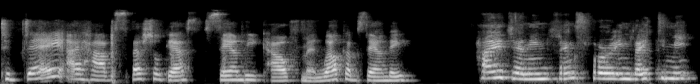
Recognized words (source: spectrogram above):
Today, I have special guest Sandy Kaufmann. Welcome, Sandy. Hi, Janine. Thanks for inviting me.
